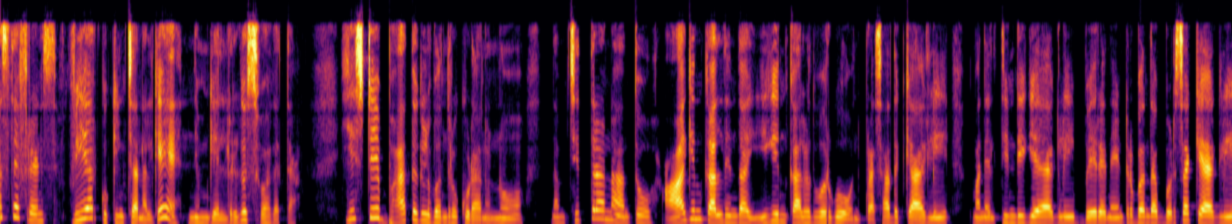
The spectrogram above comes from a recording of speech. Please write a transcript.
ನಮಸ್ತೆ ಫ್ರೆಂಡ್ಸ್ ವಿ ಆರ್ ಕುಕ್ಕಿಂಗ್ ಚಾನಲ್ಗೆ ನಿಮ್ಗೆಲ್ರಿಗೂ ಸ್ವಾಗತ. ಎಷ್ಟೇ ಭಾತಗಳು ಬಂದರೂ ಕೂಡ ನಮ್ಮ ಚಿತ್ರಾನ್ನ ಅಂತೂ ಆಗಿನ ಕಾಲದಿಂದ ಈಗಿನ ಕಾಲದವರೆಗೂ ಒಂದು ಪ್ರಸಾದಕ್ಕೆ ಆಗಲಿ, ಮನೇಲಿ ತಿಂಡಿಗೆ ಆಗಲಿ, ಬೇರೆ ನೆಂಟರು ಬಂದಾಗ ಬಡ್ಸೋಕ್ಕೆ ಆಗಲಿ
